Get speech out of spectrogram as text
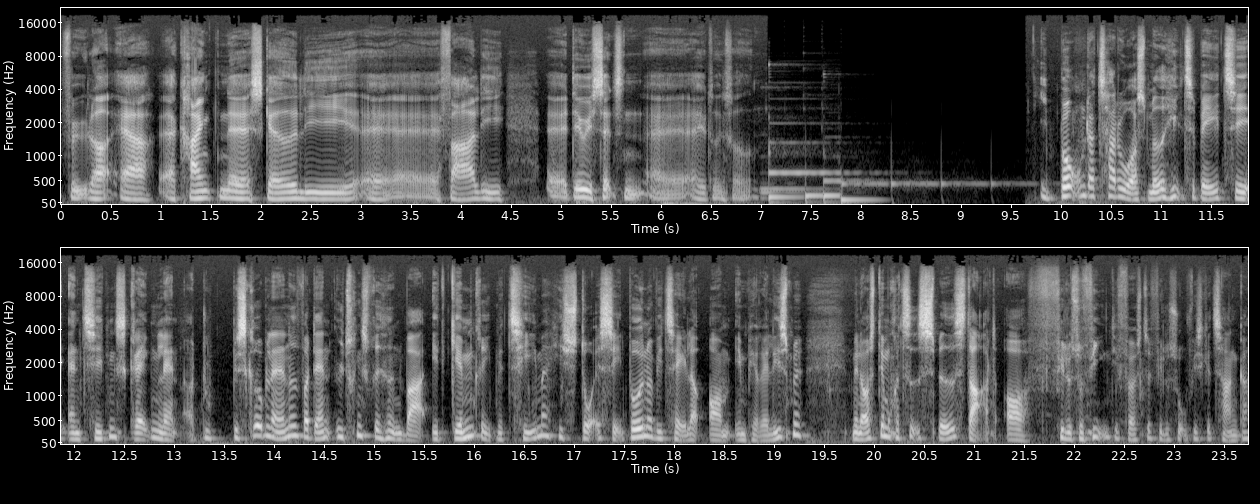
føler er, er krænkende, skadelige, øh, farlige. Øh, det er jo essensen af, af ytringsfriheden. I bogen der tager du os med helt tilbage til antikkens Grækenland, og du beskriver blandt andet, hvordan ytringsfriheden var et gennemgribende tema historisk set, både når vi taler om imperialisme, men også demokratiets spæde start og filosofien, de første filosofiske tanker.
